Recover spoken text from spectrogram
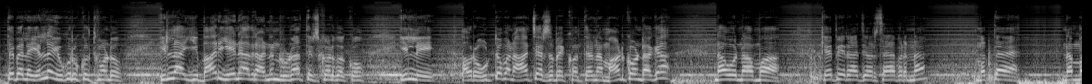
ಅತ್ತೆ ಬೆಲೆ ಎಲ್ಲ ಇವರು ಕುತ್ಕೊಂಡು ಇಲ್ಲ, ಈ ಬಾರಿ ಏನಾದರೂ ಅಣ್ಣನ ಋಣ ತೀರಿಸ್ಕೊಳ್ಬೇಕು, ಇಲ್ಲಿ ಅವರ ಹುಟ್ಟವನ್ನು ಆಚರಿಸಬೇಕು ಅಂತ ನಾವು ಮಾಡಿಕೊಂಡಾಗ ನಾವು ನಮ್ಮ ಕೆ ಪಿ ರಾಜವ್ರ ಸಾಹೇಬ್ರನ್ನ ಮತ್ತು ನಮ್ಮ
